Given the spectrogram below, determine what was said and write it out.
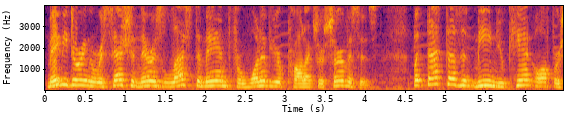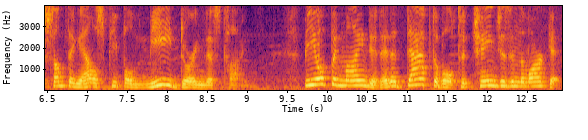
Maybe during a recession there is less demand for one of your products or services, but that doesn't mean you can't offer something else people need during this time. Be open-minded and adaptable to changes in the market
